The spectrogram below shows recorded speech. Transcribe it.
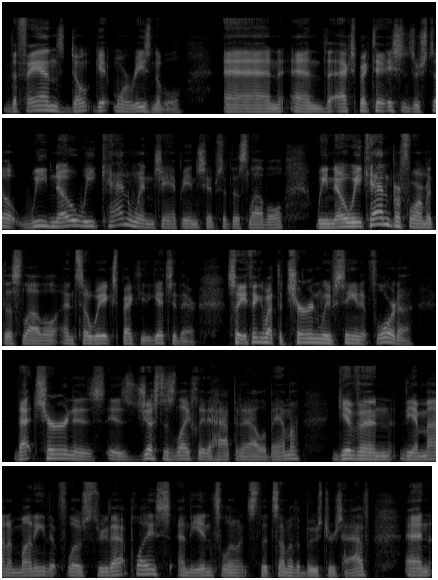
the fans don't get more reasonable, and and the expectations are still we know we can win championships at this level we know we can perform at this level and so we expect you to get you there so you think about the churn we've seen at florida that churn is is just as likely to happen at alabama given the amount of money that flows through that place and the influence that some of the boosters have and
